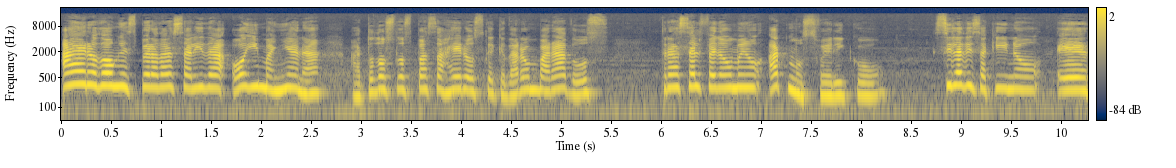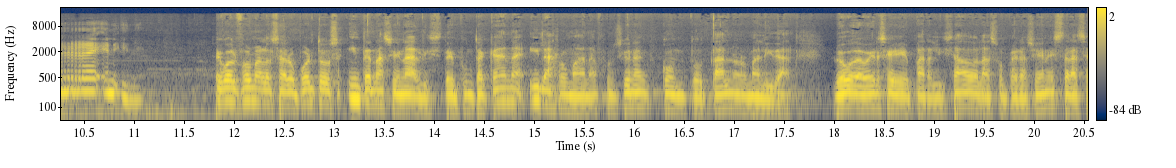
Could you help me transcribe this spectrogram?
Aerodón espera dar salida hoy y mañana a todos los pasajeros que quedaron varados tras el fenómeno atmosférico. Sila Aquino, RNN. De igual forma, los aeropuertos internacionales de Punta Cana y La Romana funcionan con total normalidad, luego de haberse paralizado las operaciones tras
